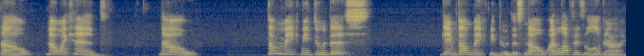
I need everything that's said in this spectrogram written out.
No. No, I can't. No. Don't make me do this. Game, don't make me do this. No, I love this little guy.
